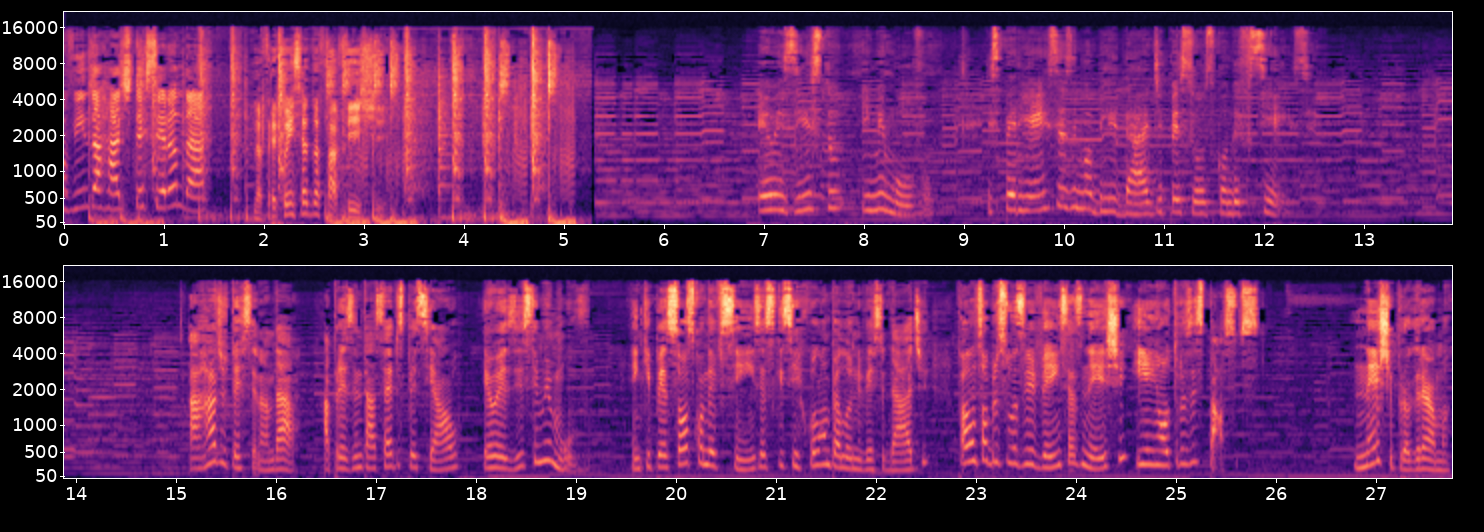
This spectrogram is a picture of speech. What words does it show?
ouvindo a Rádio Terceiro Andar. Na frequência da Fafiche. Eu existo e me movo. Experiências e mobilidade de pessoas com deficiência. A Rádio Terceiro Andar apresenta a série especial Eu Existo e Me Movo, em que pessoas com deficiências que circulam pela universidade falam sobre suas vivências neste e em outros espaços. Neste programa,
